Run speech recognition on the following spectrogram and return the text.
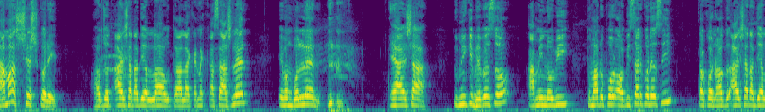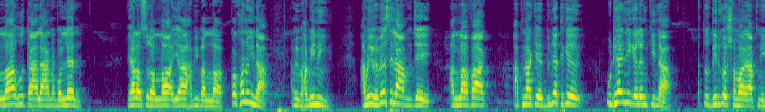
নামাজ শেষ করে হজরত আয়সা রাদি আল্লাহ তালা কাছে আসলেন এবং বললেন হে আয়সা তুমি কি ভেবেছ আমি নবী তোমার উপর অবিচার করেছি? তখন আয়সা রাদি আল্লাহ তালা বললেন ইয়া রসুল্লাহ ইয়া হাবিব আল্লাহ কখনোই না। আমি ভাবিনি। আমি ভেবেছিলাম যে আল্লাহ পাক আপনাকে দুনিয়া থেকে উঠে নিয়ে গেলেন কি না এত দীর্ঘ সময় আপনি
